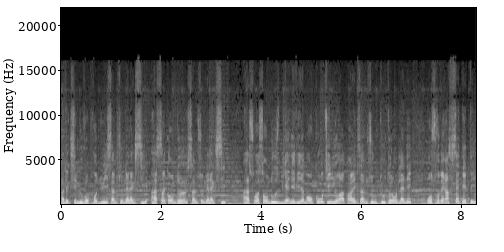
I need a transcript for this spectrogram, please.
avec ses nouveaux produits Samsung Galaxy A52, Samsung Galaxy A72. Bien évidemment, on continuera à parler de Samsung tout au long de l'année. On se reverra cet été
